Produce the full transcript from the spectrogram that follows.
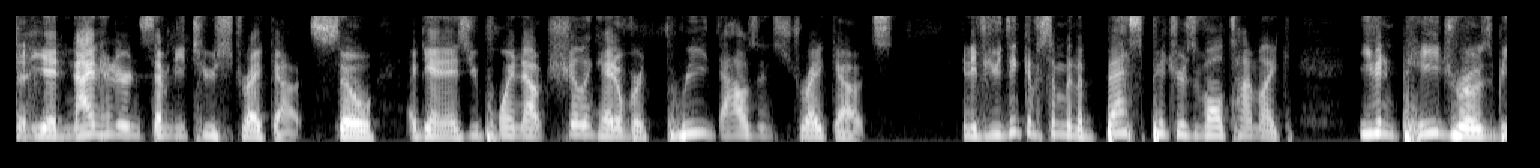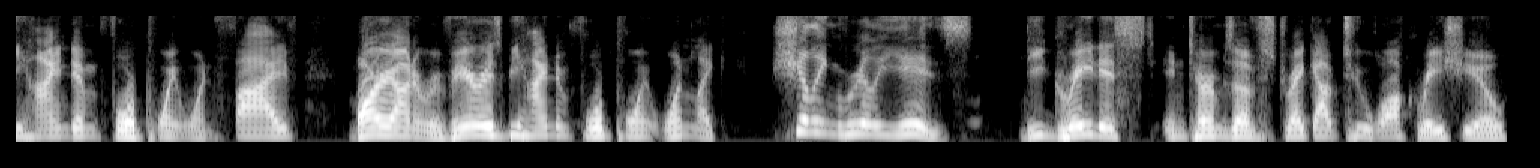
and he had 972 strikeouts. So again, as you point out, Schilling had over 3,000 strikeouts. And if you think of some of the best pitchers of all time, like even Pedro's behind him, 4.15. Mariano Rivera's behind him, 4.1. Like Schilling really is the greatest in terms of strikeout to walk ratio,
